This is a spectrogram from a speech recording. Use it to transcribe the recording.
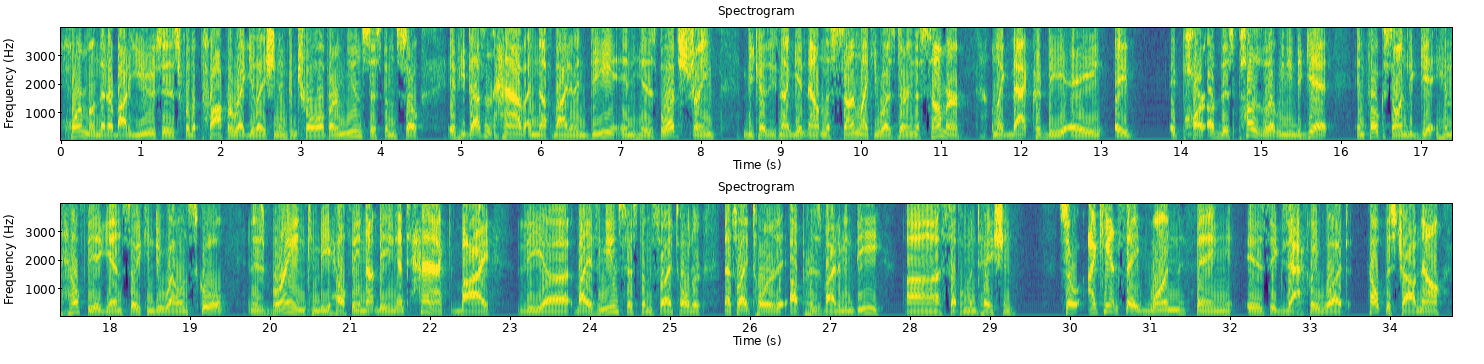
hormone that our body uses for the proper regulation and control of our immune system. So if he doesn't have enough vitamin D in his bloodstream because he's not getting out in the sun like he was during the summer, I'm like, that could be a, a, a part of this puzzle that we need to get and focus on to get him healthy again so he can do well in school. And his brain can be healthy and not being attacked by the uh, by his immune system. So I told her, that's why I told her to up his vitamin D uh, supplementation. So I can't say one thing is exactly what helped this child. Now,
